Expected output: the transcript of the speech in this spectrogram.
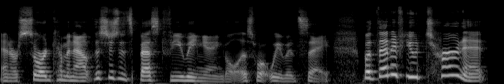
and her sword coming out. This is its best viewing angle, is what we would say. But then if you turn it,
